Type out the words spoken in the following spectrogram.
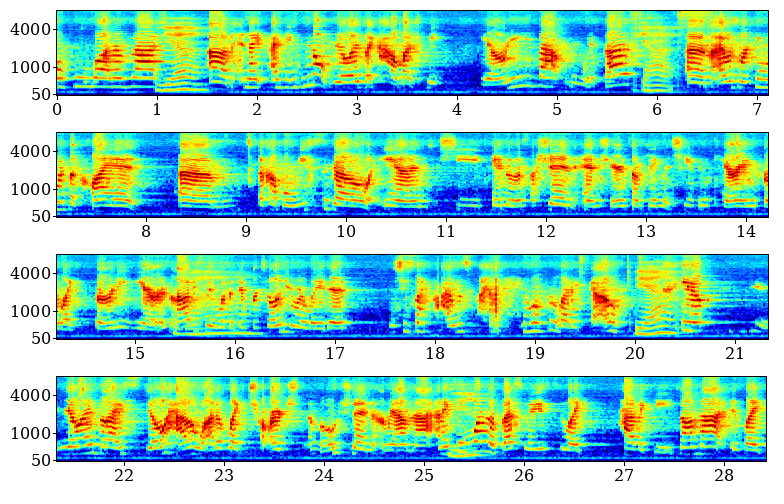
a whole lot of that. Yeah. Um, and I, I think we don't realize like how much we carry that with us. Yes. Um, I was working with a client um, a couple weeks ago, and she came to the session and shared something that she'd been carrying for like 30 years, and obviously wasn't infertility related. And she's like, I was finally able to let it go. yeah. You know, realize that I still had a lot of like charged emotion around that, and I think Yeah. one of the best ways to like have a gauge on that is like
